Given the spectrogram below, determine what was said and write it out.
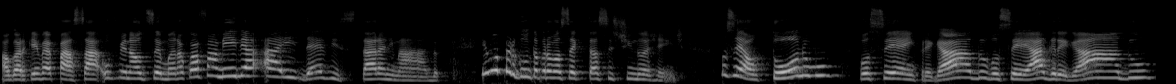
Agora, quem vai passar o final de semana com a família, aí deve estar animado. E uma pergunta para você que está assistindo a gente: você é autônomo? Você é empregado? Você é agregado?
